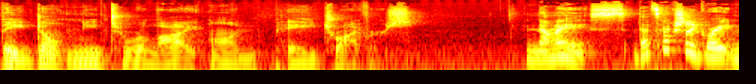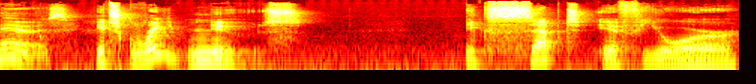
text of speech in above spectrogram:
they don't need to rely on paid drivers. Nice. That's actually great news. It's great news, except if you're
